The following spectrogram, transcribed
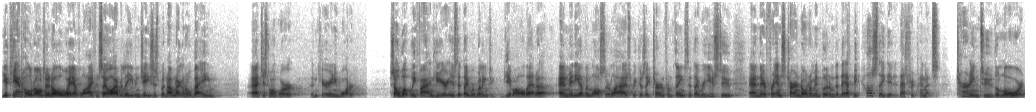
You can't hold on to an old way of life and say, Oh, I believe in Jesus, but I'm not going to obey him. That just won't work. Doesn't carry any water. So, what we find here is that they were willing to give all that up. And many of them lost their lives because they turned from things that they were used to, and their friends turned on them and put them to death because they did it. That's repentance turning to the Lord.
